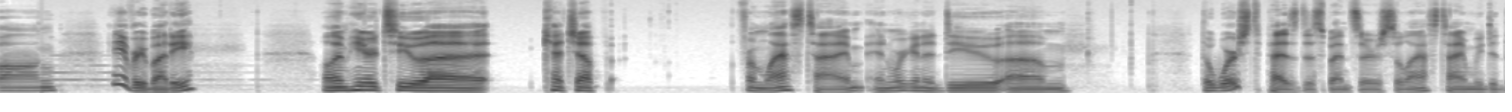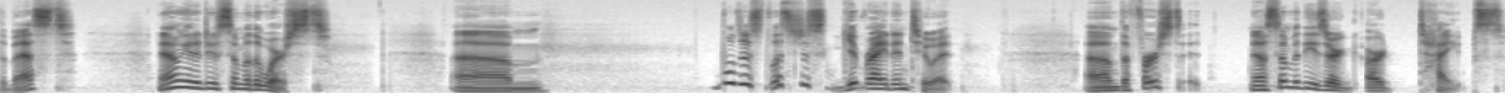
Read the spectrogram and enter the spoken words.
Bong. Hey, everybody. Well, I'm here to uh, catch up from last time, and we're going to do um, the worst Pez dispensers. So last time we did the best. Now I'm going to do some of the worst. Um, we'll just let's just get right into it. Um, the first, now some of these are are types,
